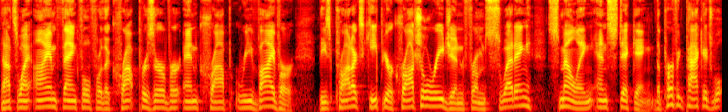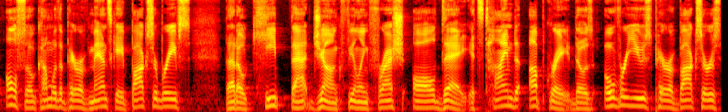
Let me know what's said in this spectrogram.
That's why I am thankful for the Crop Preserver and Crop Reviver. These products keep your crotchal region from sweating, smelling, and sticking. The perfect package will also come with a pair of Manscaped boxer briefs that'll keep that junk feeling fresh all day. It's time to upgrade those overused pair of boxers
